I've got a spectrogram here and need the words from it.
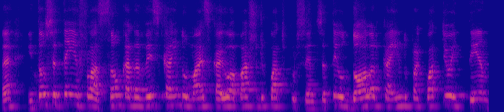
Né? Então você tem inflação cada vez caindo mais, caiu abaixo de 4%. Você tem o dólar caindo para 4,80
